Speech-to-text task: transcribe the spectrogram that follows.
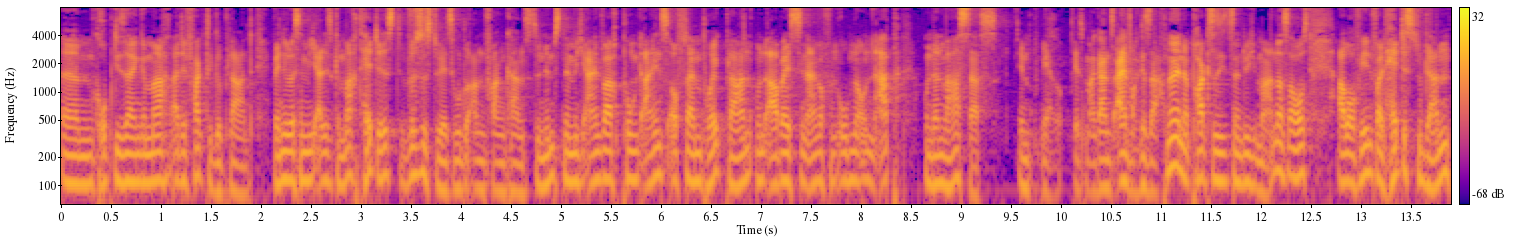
ähm, Grobdesign gemacht, Artefakte geplant. Wenn du das nämlich alles gemacht hättest, wüsstest du jetzt, wo du anfangen kannst. Du nimmst nämlich einfach Punkt eins auf deinem Projektplan und arbeitest den einfach von oben nach unten ab und dann war's das. Im, ja, jetzt mal ganz einfach gesagt, ne? in der Praxis sieht es natürlich immer anders aus, aber auf jeden Fall hättest du dann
